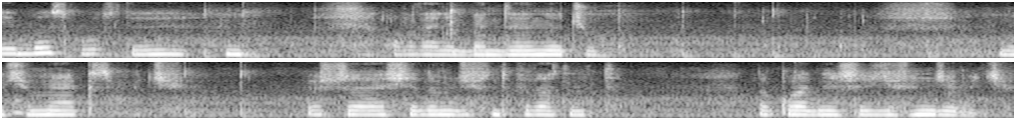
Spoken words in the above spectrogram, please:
Kary bez chusty. Dobra, nie będę nucił. Musimy ekspić. Jeszcze 70%. Dokładnie 69.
